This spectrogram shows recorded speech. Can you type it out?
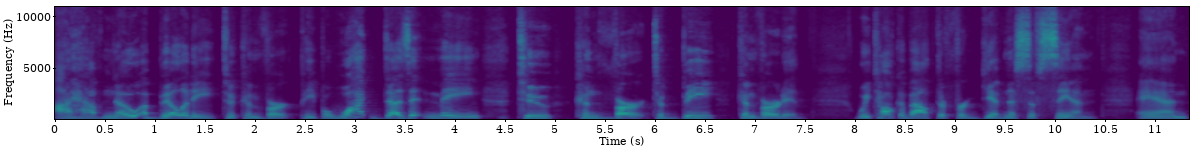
I have no ability to convert people. What does it mean to convert, to be converted? We talk about the forgiveness of sin and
